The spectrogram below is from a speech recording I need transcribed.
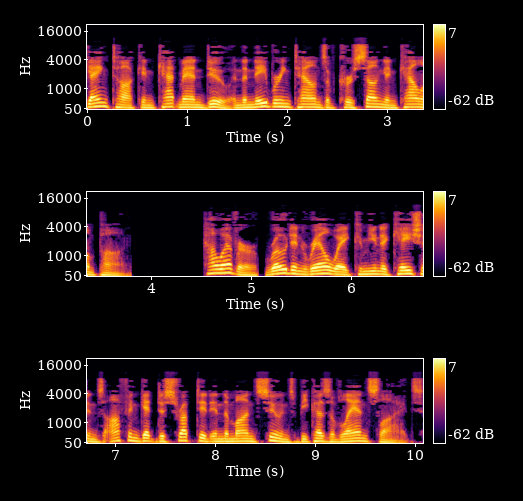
Gangtok and Kathmandu and the neighbouring towns of Kurseong and Kalimpong. However, road and railway communications often get disrupted in the monsoons because of landslides.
